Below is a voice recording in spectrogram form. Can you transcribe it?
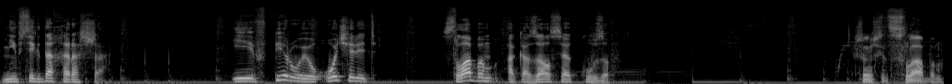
не всегда хороша. И в первую очередь слабым оказался кузов. Что значит слабым?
